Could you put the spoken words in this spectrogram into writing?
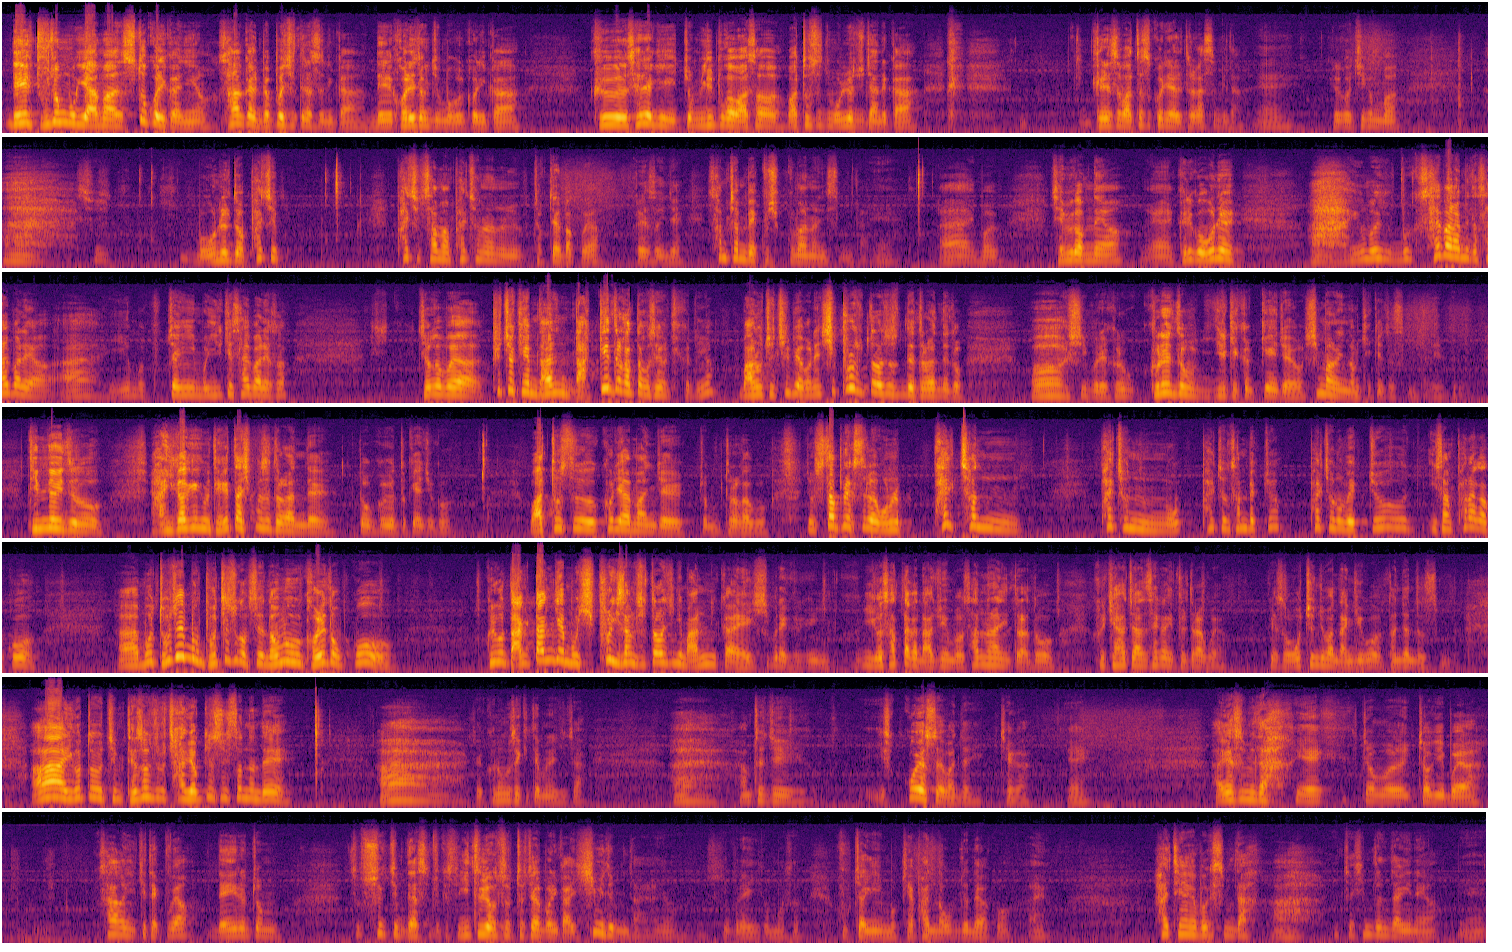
내일 두 종목이 아마 수도권일 거 아니에요. 상한가를 몇 번씩 때렸으니까 내일 거래 정지 먹을 거니까 그 세력이 좀 일부가 와서 와토스 좀 올려주지 않을까. 그래서 와토스 코리아를 들어갔습니다. 예. 그리고 지금 뭐, 아, 지- 뭐 오늘도 80, 84만 8천 원을 적자를 받고요. 그래서 이제 3,199만 원 있습니다. 예. 아, 뭐 재미가 없네요. 예. 그리고 오늘 아, 이거 뭐, 뭐 살벌합니다. 살벌해요. 아, 이게 뭐 국장이 뭐 이렇게 살벌해서 저거 뭐야 퓨처캠 난 낮게 들어갔다고 생각했거든요. 15,700원에 10% 떨어졌는데 들어갔는데도 아 씨부래 그리고 그래도 이렇게 깨- 깨져요. 10만 원이 넘게 깨졌습니다. 예, 딥노이드도 아 이 가격이면 되겠다 싶어서 들어갔는데 또 그것도 깨지고 와토스 코리아만 이제 좀 들어가고 좀 스타플렉스를 오늘 8,000 8,000 8,300주 8,500주 이상 팔아갖고 아 뭐 도저히 뭐 버틸 수가 없어요. 너무 거래도 없고 그리고 딴게 뭐 10% 이상씩 떨어진 게 많으니까 에이씨브레 이거 샀다가 나중에 뭐 사는 한이 있더라도 그렇게 하자는 생각이 들더라고요. 그래서 5천 주만 남기고 던져뒀습니다. 아 이것도 지금 대선주로 잘 엮일 수 있었는데 아 그놈의 새끼 때문에 진짜 아 아무튼 이제 꼬였어요 완전히 제가 예 알겠습니다 예좀 뭐 저기 뭐야 상황은 이렇게 됐고요 내일은 좀 수익 좀 냈으면 좋겠어요. 이틀 연속 적자를 보니까 힘이 듭니다. 이번에 이거 무슨 국장이 뭐 개판 너무 운전돼 갖고 아유 화이팅 해보겠습니다. 아 진짜 힘든 장이네요. 예.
